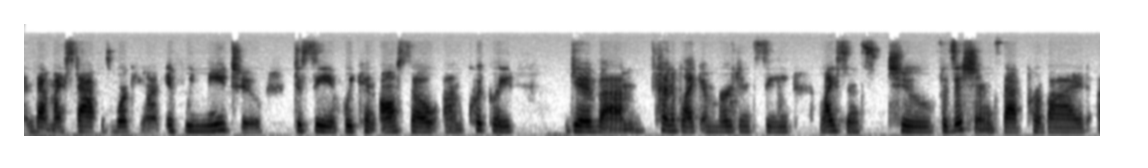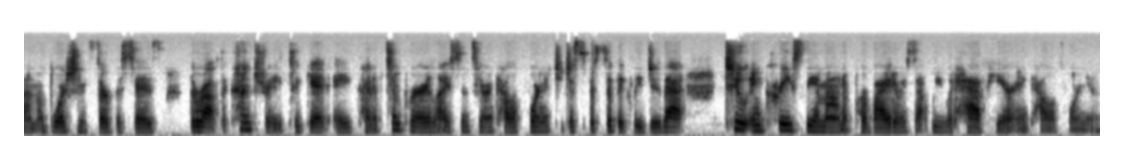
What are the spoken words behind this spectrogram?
and, that my staff is working on if we need to, to see if we can also um, quickly give um, kind of like emergency license to physicians that provide um, abortion services throughout the country to get a kind of temporary license here in California to just specifically do that to increase the amount of providers that we would have here in California.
